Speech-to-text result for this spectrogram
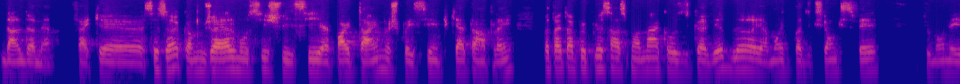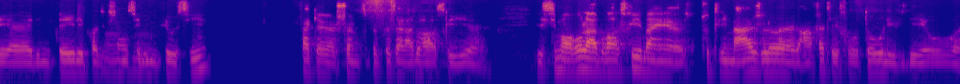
dans le domaine. Fait que c'est ça, comme Joël, moi aussi, je suis ici part-time, je ne suis pas ici impliqué à temps plein. Peut-être un peu plus en ce moment à cause du COVID, là, il y a moins de production qui se fait. Tout le monde est limité, les productions, c'est Mhm. limité aussi. Fait que je suis un petit peu plus à la brasserie. Ici, mon rôle à la brasserie, ben, toute l'image, en fait, les photos, les vidéos,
